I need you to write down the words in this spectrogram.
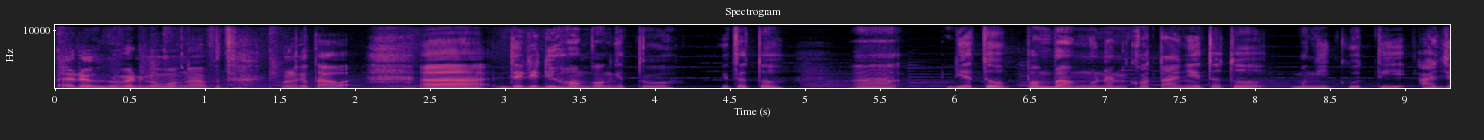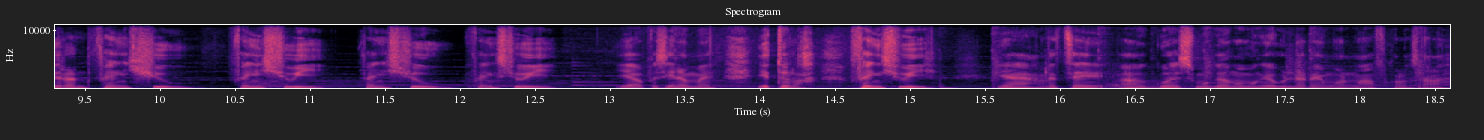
aduh gue pengen ngomong apa tuh? Malah ketawa. Uh, jadi di Hong Kong itu itu tuh uh, dia tuh pembangunan kotanya itu tuh mengikuti ajaran Feng Shui. Feng Shui Feng Shui Feng Shui. Ya apa sih namanya? Itulah Feng Shui. Ya let's say uh, gue semoga ngomongnya benar ya mohon maaf kalau salah.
